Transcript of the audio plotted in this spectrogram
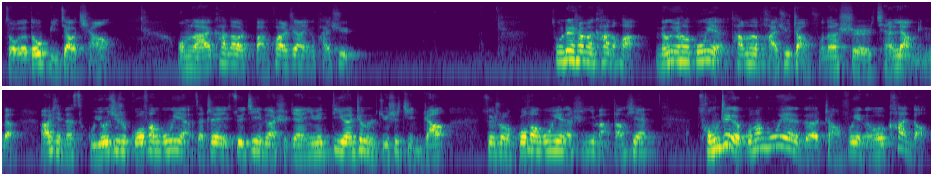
走的都比较强。我们来看到板块的这样一个排序。从这上面看的话，能源和工业它们的排序涨幅呢是前两名的，而且呢，尤其是国防工业，在这最近一段时间，因为地缘政治局势紧张，所以说国防工业呢是一马当先。从这个国防工业的涨幅也能够看到。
